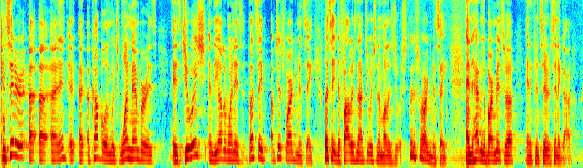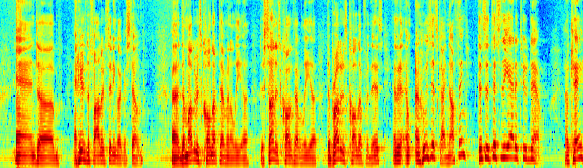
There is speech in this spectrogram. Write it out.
consider a, a, a, a, couple in which one member is, is Jewish and the other one isn't. Let's say, just for argument's sake, let's say the father's not Jewish and the mother's Jewish. Just for argument's sake. And they're having a bar mitzvah in a considered synagogue. And, um, and here's the father sitting like a stone. Uh, the mother is called up to have an aliyah. The son is called up to have an aliyah. The brother is called up for this. And, and, and who's this guy? Nothing? This is, this is the attitude now. Okay?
